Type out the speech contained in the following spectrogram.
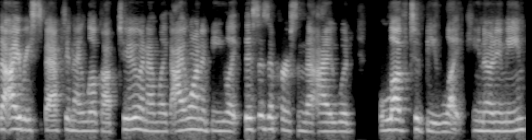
that I respect and I look up to and I'm like, I want to be like this is a person that I would love to be like, you know what I mean?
